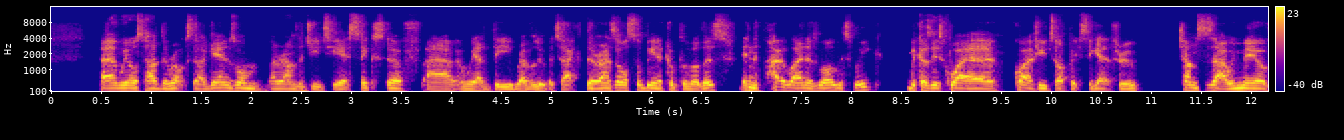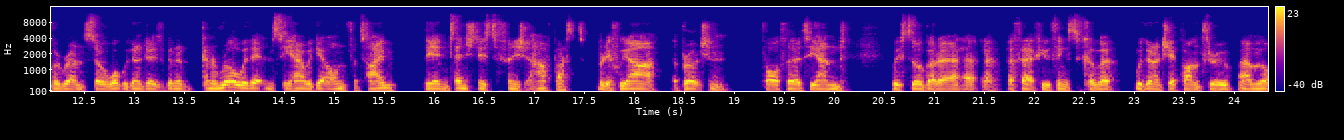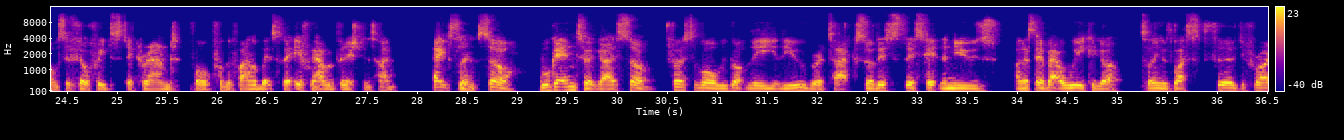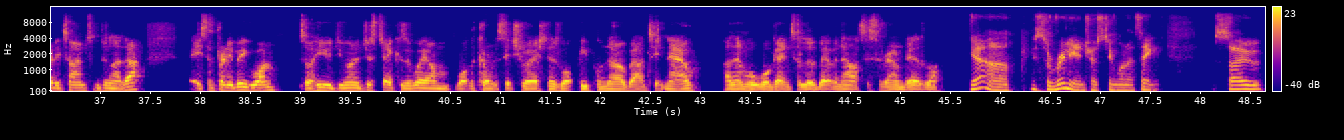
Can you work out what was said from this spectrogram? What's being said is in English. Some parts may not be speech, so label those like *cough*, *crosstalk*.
And uh, we also had the Rockstar Games one around the GTA 6 stuff. Uh, and we had the Revolut attack. There has also been a couple of others in the *laughs* pipeline as well this week because it's quite a quite a few topics to get through chances are we may overrun. So what we're going to do is we're going to kind of roll with it and see how we get on for time. The intention is to finish at half past, but if we are approaching 4.30 and we've still got a, a, a, fair few things to cover, we're going to chip on through. And um, obviously feel free to stick around for, for the final bits of it if we haven't finished in time. Excellent. So we'll get into it, guys. So first of all, we've got the, the Uber attack. So this, this hit the news, I'm going to say about a week ago. So I think it was last Thursday, Friday time, something like that. It's a pretty big one. So, Hugh, do you want to just take us away on what the current situation is, what people know about it now, and then we'll, we'll get into a little bit of analysis around it as well. Yeah, it's a really interesting one, I think. So,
